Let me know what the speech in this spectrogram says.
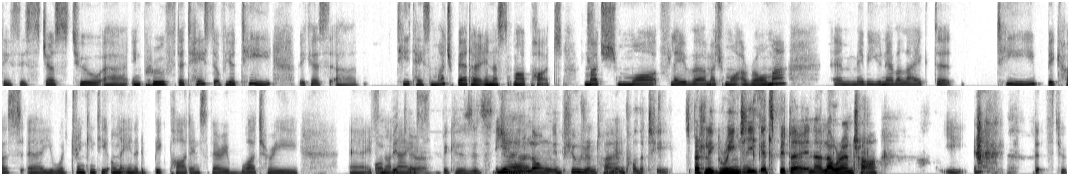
this is just to uh, improve the taste of your tea because uh, tea tastes much better in a small pot much more flavor much more aroma and maybe you never liked tea because uh, you were drinking tea only in a big pot and it's very watery uh, it's or not bitter nice because it's too yeah. long infusion time yeah. for the tea especially green tea yes. gets bitter in a Laoran cha that's true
